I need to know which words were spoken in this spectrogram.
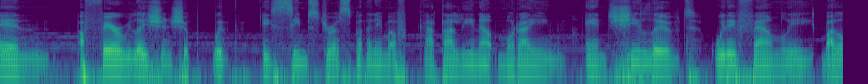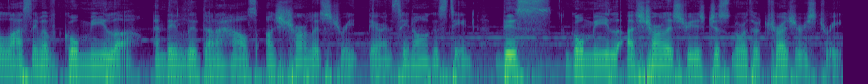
an affair relationship with a seamstress by the name of Catalina Morain. And she lived with a family by the last name of Gomila. And they lived on a house on Charlotte Street there in St. Augustine. This Gomila, uh, Charlotte Street is just north of Treasury Street.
